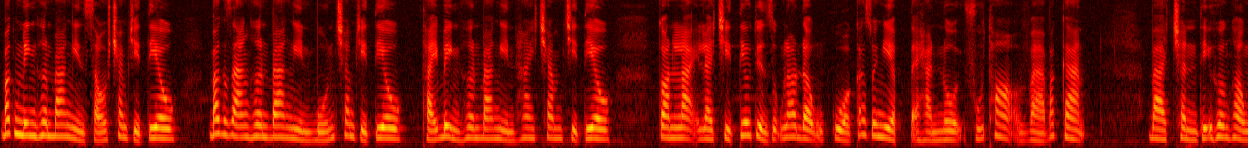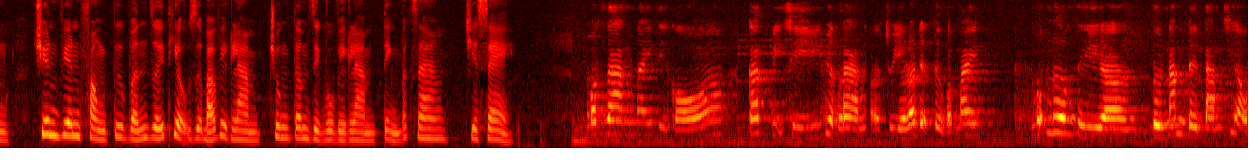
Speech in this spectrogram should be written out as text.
Bắc Ninh hơn 3.600 chỉ tiêu, Bắc Giang hơn 3.400 chỉ tiêu, Thái Bình hơn 3.200 chỉ tiêu. Còn lại là chỉ tiêu tuyển dụng lao động của các doanh nghiệp tại Hà Nội, Phú Thọ và Bắc Cạn. Bà Trần Thị Hương Hồng, chuyên viên phòng tư vấn giới thiệu dự báo việc làm, Trung tâm Dịch vụ Việc làm tỉnh Bắc Giang, chia sẻ. Bắc Giang nay thì có các vị trí việc làm ờ, chủ yếu là điện tử và may. Mức lương thì ờ, từ 5 đến 8 triệu,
